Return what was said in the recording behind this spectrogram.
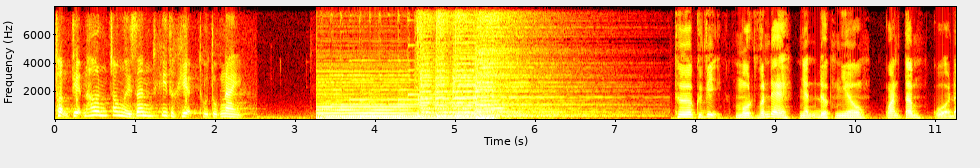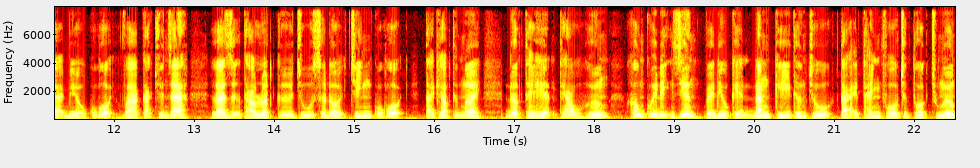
thuận tiện hơn cho người dân khi thực hiện thủ tục này. Thưa quý vị, một vấn đề nhận được nhiều quan tâm của đại biểu Quốc hội và các chuyên gia là dự thảo luật cư trú sửa đổi trình Quốc hội tại kỳ họp thứ 10 được thể hiện theo hướng không quy định riêng về điều kiện đăng ký thường trú tại thành phố trực thuộc Trung ương.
